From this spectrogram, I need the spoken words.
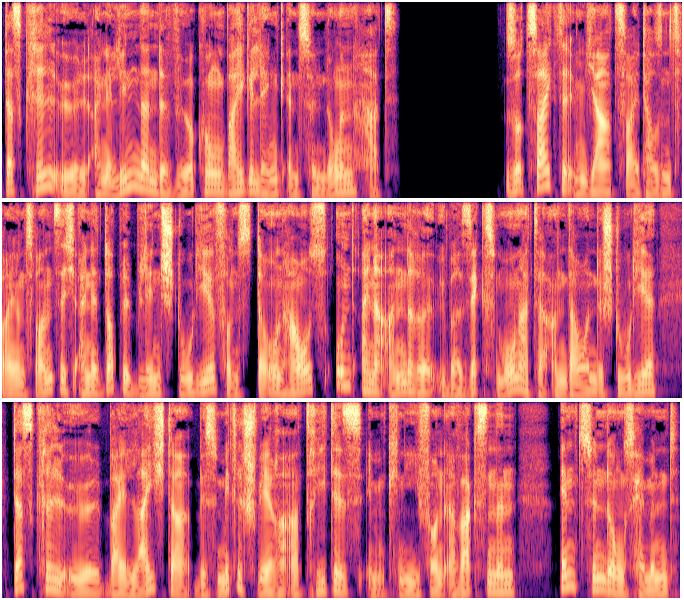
dass Krillöl eine lindernde Wirkung bei Gelenkentzündungen hat. So zeigte im Jahr 2022 eine Doppelblindstudie von Stonehouse und eine andere über sechs Monate andauernde Studie, dass Krillöl bei leichter bis mittelschwerer Arthritis im Knie von Erwachsenen entzündungshemmend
